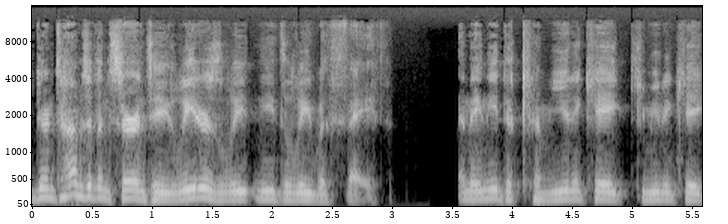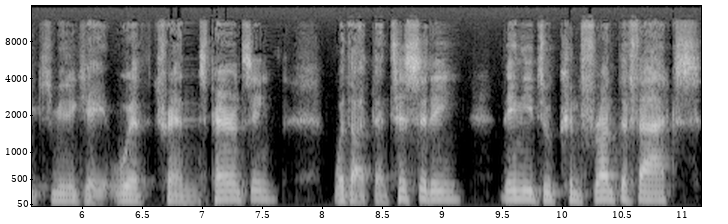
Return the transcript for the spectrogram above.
during times of uncertainty, leaders lead, need to lead with faith and they need to communicate, communicate, communicate with transparency, with authenticity. They need to confront the facts,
